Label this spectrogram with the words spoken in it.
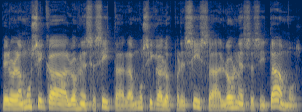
Pero la música los necesita, la música los precisa, los necesitamos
